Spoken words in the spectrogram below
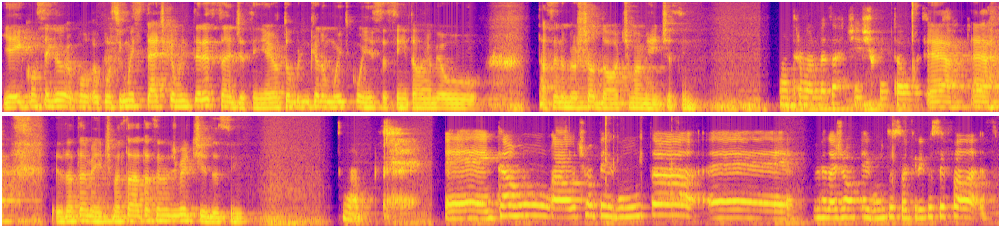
E aí consigo, eu consigo uma estética muito interessante, assim. E aí eu tô brincando muito com isso, assim. Então é meu. tá sendo meu xodó ultimamente, assim. É um trabalho mais artístico, então. É, é, exatamente. Mas tá, tá sendo divertido, assim. Não. É, então, a última pergunta é. Na verdade, é uma pergunta, eu só queria que você falasse.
